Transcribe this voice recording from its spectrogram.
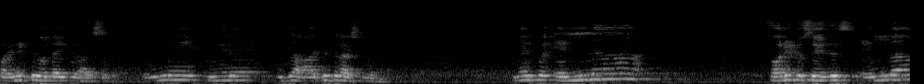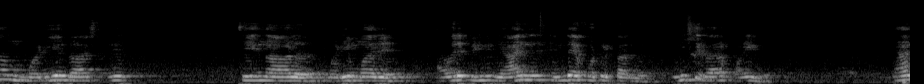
പതിനെട്ട് കൊല്ലമായിട്ട് രാഷ്ട്രം എന്നെ ഇങ്ങനെ ഇത് ആദ്യത്തെ രാഷ്ട്രമല്ല ഞാനിപ്പോൾ എല്ലാ സോറി ടു സേ ദിസ് എല്ലാ മടിയൻ രാഷ്ട്രീയ ചെയ്യുന്ന ആൾ മടിയന്മാര് അവരെ പിന്നെ ഞാൻ എന്റെ എഫേർട്ട് ഇട്ടാലും എനിക്ക് വേറെ പണിയുണ്ട്. ഞാൻ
